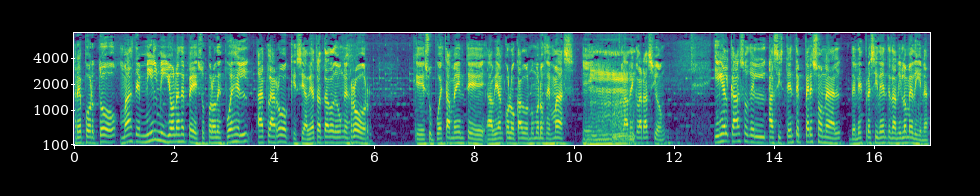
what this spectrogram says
reportó más de mil millones de pesos, pero después él aclaró que se había tratado de un error, que supuestamente habían colocado números de más en la declaración. Y en el caso del asistente personal del expresidente Danilo Medina,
